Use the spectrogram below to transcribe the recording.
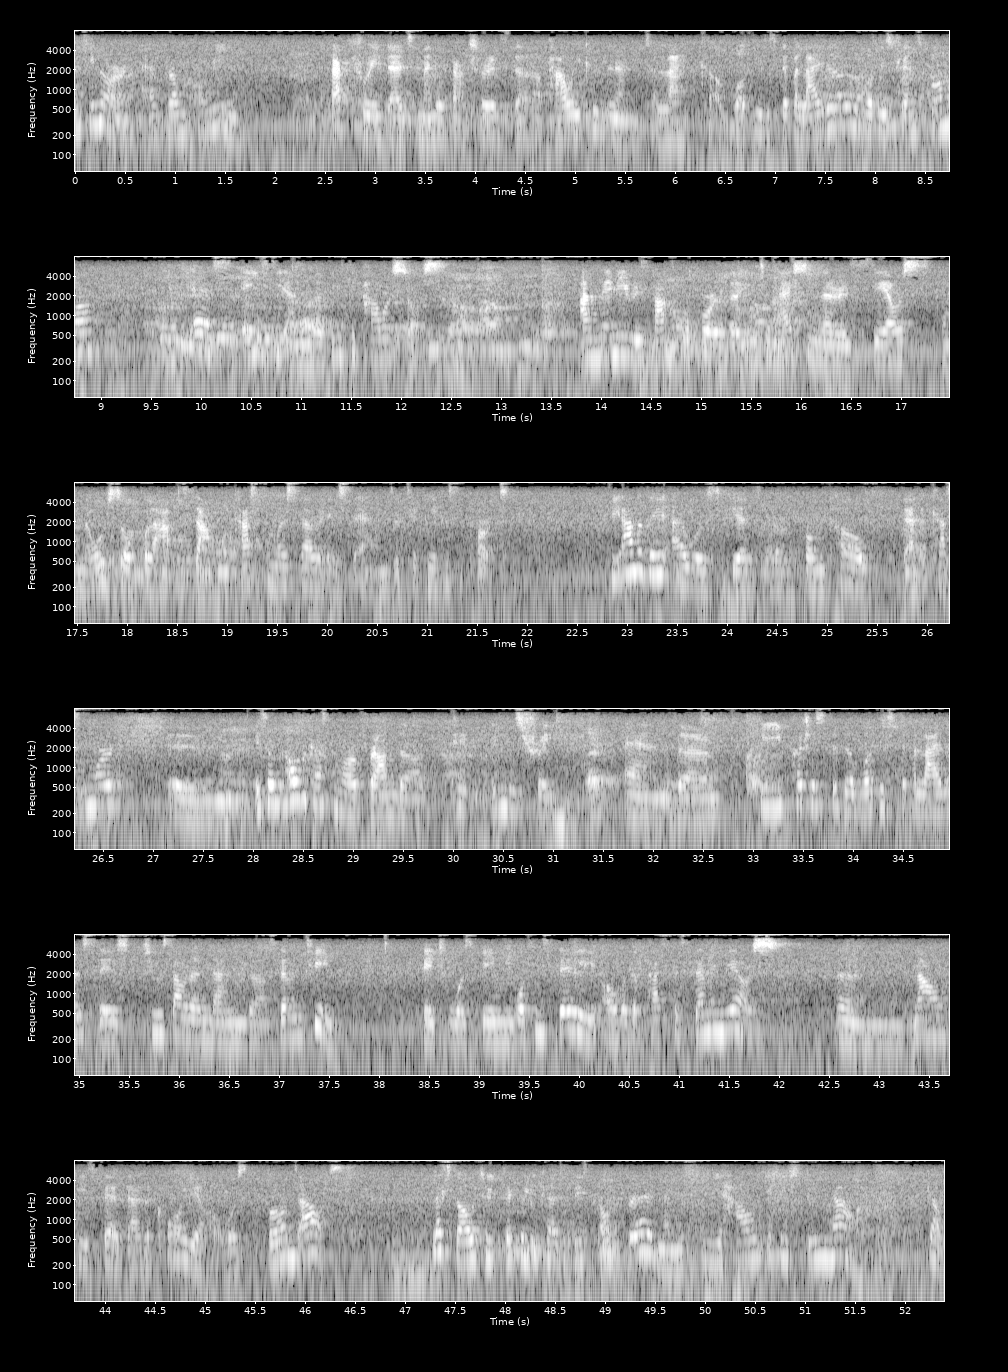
I'm Tina. I'm from Hongyin, a factory that manufactures the power equipment like uh, voltage stabilizer, voltage transformer, UPS, AC, and the DC power source. I'm mainly responsible for the international sales and also follow up some customer service and technical support. The other day I was get a phone call that a customer uh, is an old customer from the tech industry and uh, he purchased the voltage stabilizer since 2017. It was been working steadily over the past seven years. Um, now he said that the coil was burned out. Let's go to take a look at this old frame and see how it is doing now. Go.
